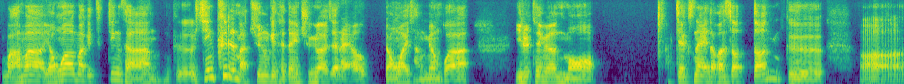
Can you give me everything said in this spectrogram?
뭐 아마 영화 음악의 특징상 그 싱크를 맞추는 게 대단히 중요하잖아요. 영화의 장면과 이를테면 뭐 잭 스나이더가 썼던 그 어,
